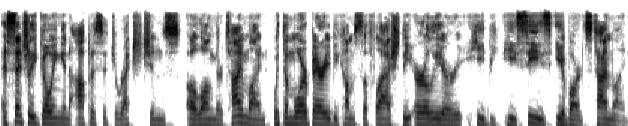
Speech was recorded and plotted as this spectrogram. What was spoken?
essentially going in opposite directions along their timeline, with the more Barry becomes the Flash, the earlier he be- he sees Eobard's timeline.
